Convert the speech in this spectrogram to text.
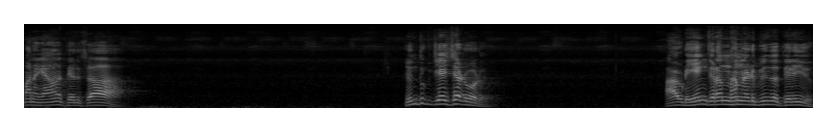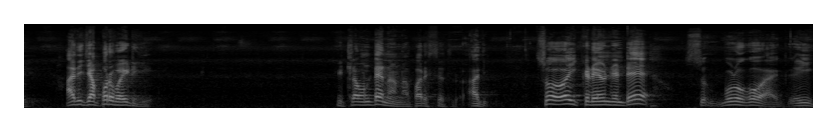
మనకు ఏమైనా తెలుసా? ఎందుకు చేశాడు వాడు? ఆవిడ ఏం గ్రంథం నడిపిందో తెలియదు అది చెప్పరు బయటికి. ఇట్లా ఉంటాయి నాన్న పరిస్థితులు. అది. సో ఇక్కడ ఏమిటంటే ఇప్పుడు ఈ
